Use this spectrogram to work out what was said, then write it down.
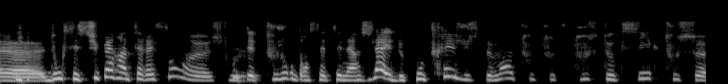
Euh, donc, c'est super intéressant, euh, je trouve, d'être toujours dans cette énergie-là et de contrer justement tout, tout, tout ce toxique, tout ce,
